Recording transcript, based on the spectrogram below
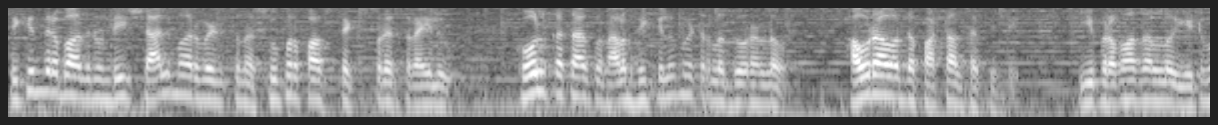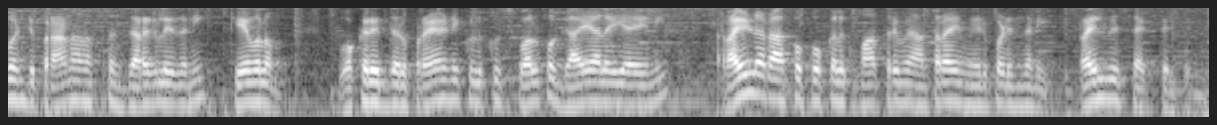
సికింద్రాబాద్ నుండి షాలిమార్ వెళ్తున్న సూపర్ ఫాస్ట్ ఎక్స్ప్రెస్ రైలు కోల్కతాకు నలభై కిలోమీటర్ల దూరంలో హౌరా వద్ద పట్టాలు తప్పింది. ఈ ప్రమాదంలో ఎటువంటి ప్రాణ నష్టం జరగలేదని కేవలం ఒకరిద్దరు ప్రయాణికులకు స్వల్ప గాయాలయ్యాయని రైళ్ళ రాకపోకలకు మాత్రమే అంతరాయం ఏర్పడిందని రైల్వే శాఖ తెలిపింది.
